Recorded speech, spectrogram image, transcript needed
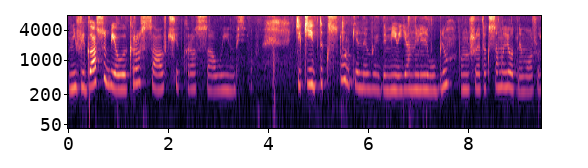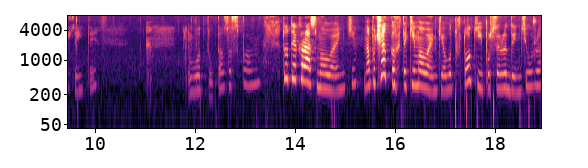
Ніфіга собі, ви красавчик, красав він взяв. Тільки текстурки невидимі я не люблю, тому що я так самоліт не можу зайти. От тут а. Тут якраз маленькі. На початках такі маленькі, а от в токі і посерединці вже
